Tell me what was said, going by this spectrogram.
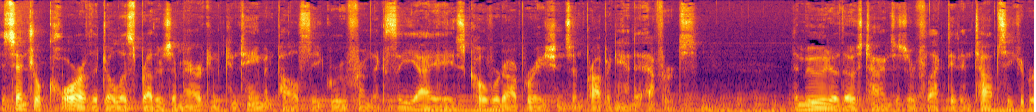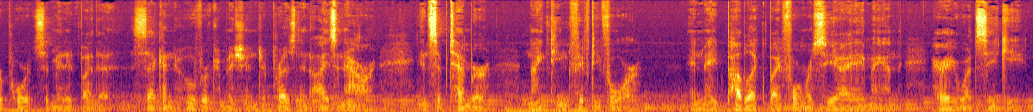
The central core of the Dulles brothers' American containment policy grew from the CIA's covert operations and propaganda efforts. The mood of those times is reflected in top secret reports submitted by the Second Hoover Commission to President Eisenhower in September 1954 and made public by former CIA man Harry Rositzke.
